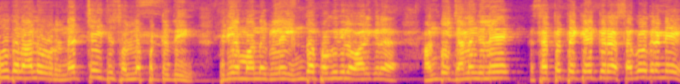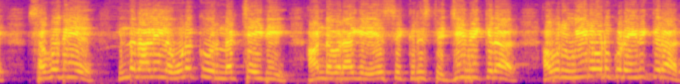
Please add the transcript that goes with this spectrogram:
தூதனால ஒரு நற்செய்தி சொல்லப்பட்டது. பிரியமானவர்களே இந்த பகுதியில் வாழ்கிற அன்பு ஜனங்களே சத்தத்தை கேட்கிற சகோதரனே சகோதரியே இந்த நாளில் உனக்கு ஒரு நற்செய்தி. ஆண்டவராகிய இயேசு கிறிஸ்து ஜீவிக்கிறார். அவர் உயிரோடு கூட இருக்கிறார்.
